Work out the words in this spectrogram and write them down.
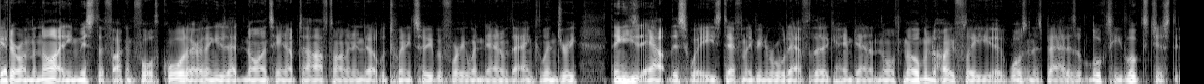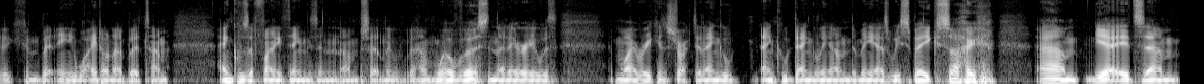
getter on the night and he missed the fucking fourth quarter. I think he had 19 up to halftime and ended up with 22 before he went down with the ankle injury. I think he's out this week. He's definitely been ruled out for the game down at North Melbourne. Hopefully it wasn't as bad as it looked. He looked just, he couldn't put any weight on it, but um, ankles are funny things and I'm certainly I'm well versed in that area with my reconstructed ankle, ankle dangling under me as we speak. So, um, yeah, it's, um,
